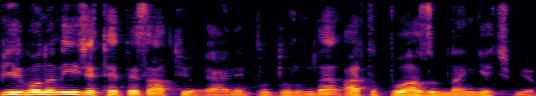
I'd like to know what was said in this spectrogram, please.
Bilbo'nun iyice tepesi atıyor yani bu durumda. Artık boğazımdan geçmiyor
